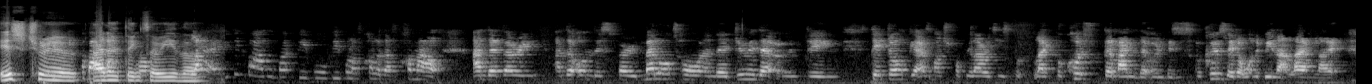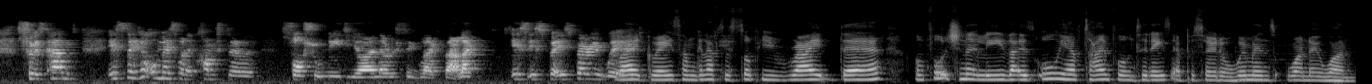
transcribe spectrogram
It's true. I don't think so either. Like, if you think about other black people, people of color that have come out and they're very and they're on this very mellow tone and they're doing their own thing, they don't get as much popularity, like because they're minding their own business, because they don't want to be in that limelight. So it's kind of it's a hit or miss when it comes to social media and everything like that. Like it's it's it's very weird. Right, Grace, I'm gonna have to stop you right there. Unfortunately, that is all we have time for on today's episode of Women's 101.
